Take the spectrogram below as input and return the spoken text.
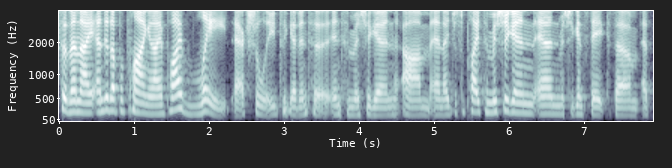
So then I ended up applying, and I applied late actually to get into into Michigan. Um, and I just applied to Michigan and Michigan State because um, at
